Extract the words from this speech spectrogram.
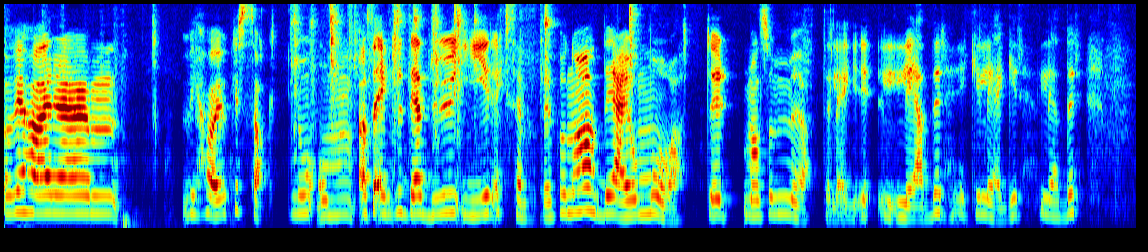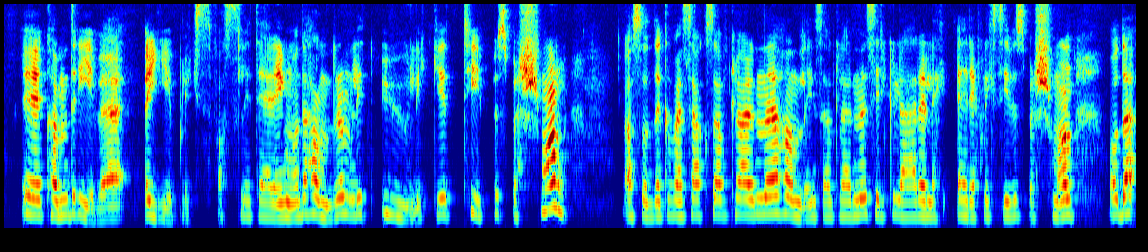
Og vi har um, Vi har jo ikke sagt noe om Altså egentlig det du gir eksempler på nå, det er jo måter man som møteleder, ikke leger, leder, eh, kan drive øyeblikksfasilitering. Og det handler om litt ulike typer spørsmål. Altså Det kan være saksavklarende, handlingsavklarende, sirkulære, refleksive spørsmål. Og det,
